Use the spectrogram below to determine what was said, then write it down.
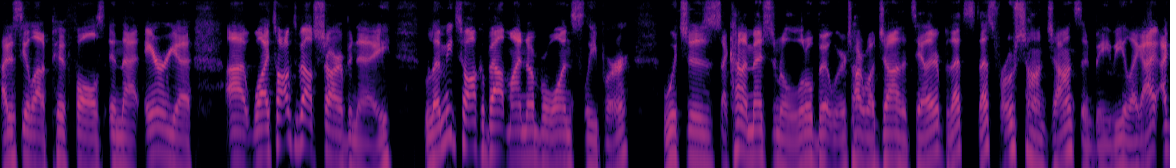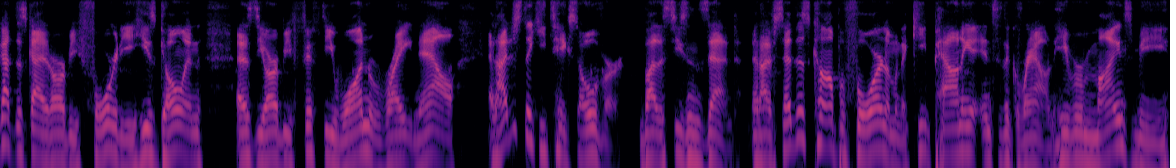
I just see a lot of pitfalls in that area. Uh, well, I talked about Charbonnet. Let me talk about my number one sleeper, which is I kind of mentioned him a little bit when we were talking about Jonathan Taylor, but that's that's Roschon Johnson, baby. Like I, I got this guy at RB 40. He's going as the RB 51 right now. And I just think he takes over by the season's end. And I've said this comp before, and I'm going to keep pounding it into the ground. He reminds me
